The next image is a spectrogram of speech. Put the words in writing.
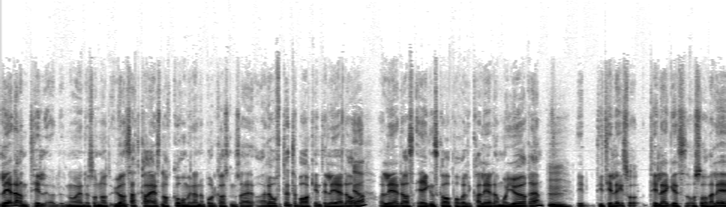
lederen til nå er det sånn at Uansett hva jeg snakker om i denne podkasten, så er det ofte tilbake inn til leder ja. og leders egenskaper og hva leder må gjøre. Mm. De, de tillegges, tillegges også veldig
